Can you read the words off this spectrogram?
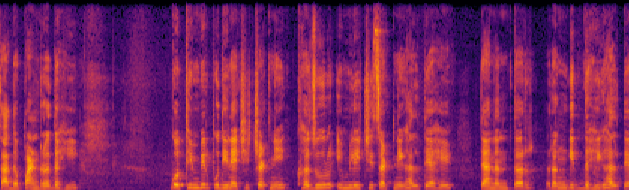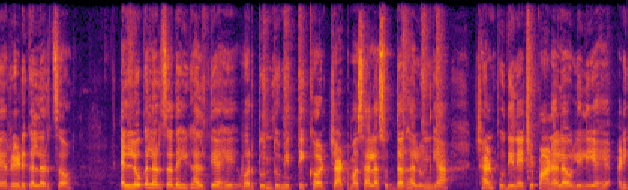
साधं पांढरं दही कोथिंबीर पुदिन्याची चटणी खजूर इमलीची चटणी घालते आहे. त्यानंतर रंगीत दही घालते रेड कलरचं येल्लो कलरचं दही घालते आहे. वरतून तुम्ही तिखट चाट मसालासुद्धा घालून घ्या. छान पुदिन्याची पानं लावलेली आहे आणि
